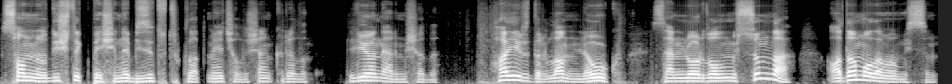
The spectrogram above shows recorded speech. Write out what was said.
Sonra düştük peşine bizi tutuklatmaya çalışan kralın. Lioner'miş adı. Hayırdır lan lavuk. Sen lord olmuşsun da adam olamamışsın.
